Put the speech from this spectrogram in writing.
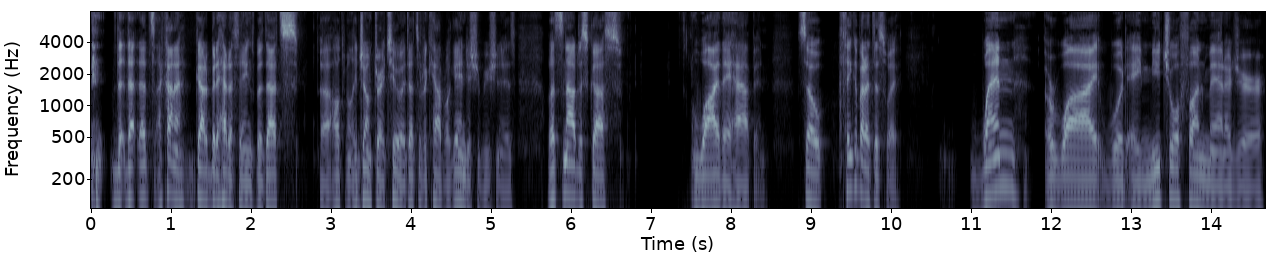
that, that's I kind of got a bit ahead of things, but that's uh, ultimately jumped right to it. That's what a capital gain distribution is. Let's now discuss why they happen. So think about it this way when or why would a mutual fund manager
